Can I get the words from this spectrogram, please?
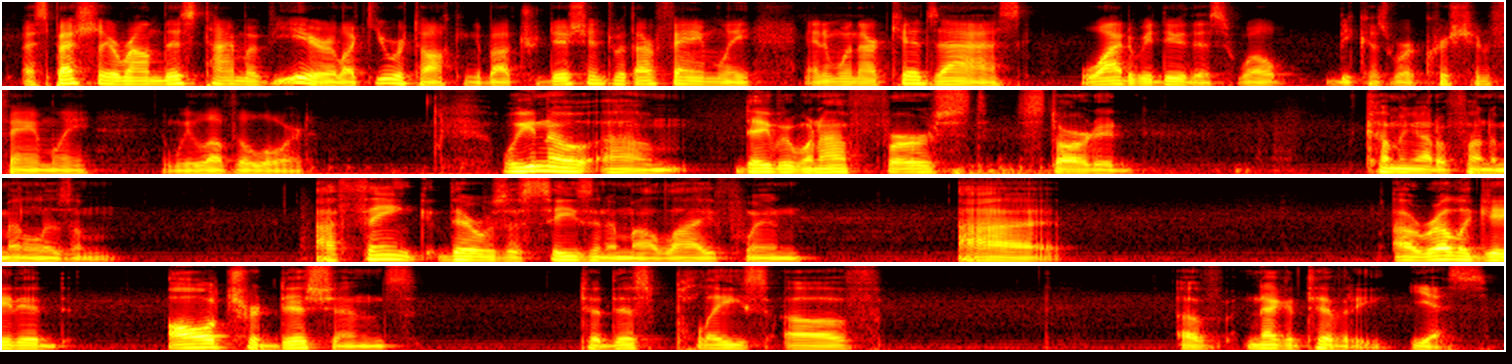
especially around this time of year, like you were talking about, traditions with our family. And when our kids ask, why do we do this? Well, because we're a Christian family and we love the Lord. Well, you know, um, David, when I first started coming out of fundamentalism, I think there was a season in my life when I I relegated all traditions to this place of of negativity. Yes.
